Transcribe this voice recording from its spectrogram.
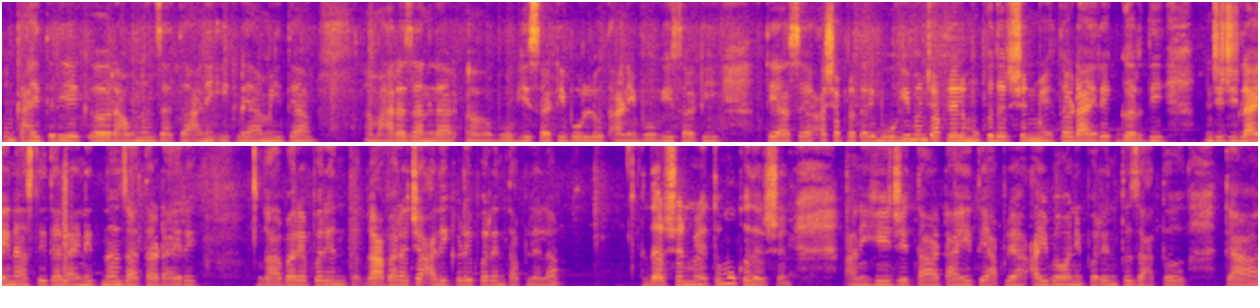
पण काहीतरी एक राहूनच जातं. आणि इकडे आम्ही त्या महाराजांना भोगीसाठी बोललोत आणि भोगीसाठी ते असं अशा प्रकारे भोगी म्हणजे आपल्याला मुखदर्शन मिळतं डायरेक्ट गर्दी म्हणजे जी लाईन असते त्या लाईनीत न जाता डायरेक्ट गाभाऱ्यापर्यंत गाभाऱ्याच्या अलीकडेपर्यंत आपल्याला दर्शन मिळतं मुखदर्शन. आणि हे जे ताट आहे ते आपल्या आईभवानीपर्यंत जातं. त्या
